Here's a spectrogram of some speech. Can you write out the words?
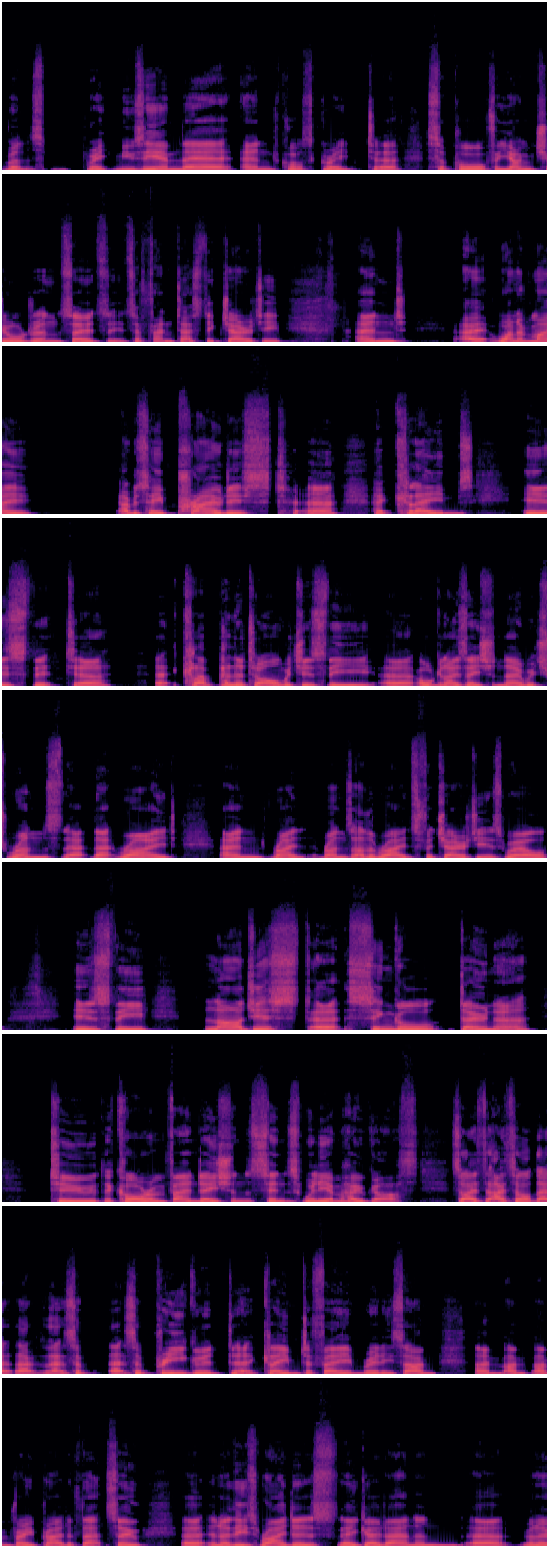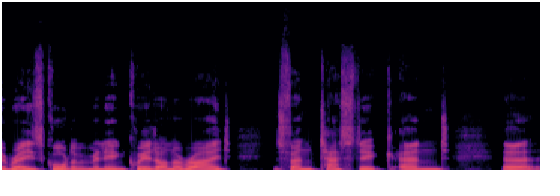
runs great museum there, and of course, great uh, support for young children. So it's it's a fantastic charity, and uh, one of my, I would say, proudest uh, claims is that. Uh, uh, Club Peloton, which is the uh, organization now which runs that, that ride and ride, runs other rides for charity as well, is the largest single donor to the Coram Foundation since William Hogarth. So I, th- I thought that, that, that's a that's a pretty good uh, claim to fame, really. So I'm I'm I'm, I'm very proud of that. So uh, you know these riders they go down and uh, you know raise quarter of a million quid on a ride. It's fantastic, and uh,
